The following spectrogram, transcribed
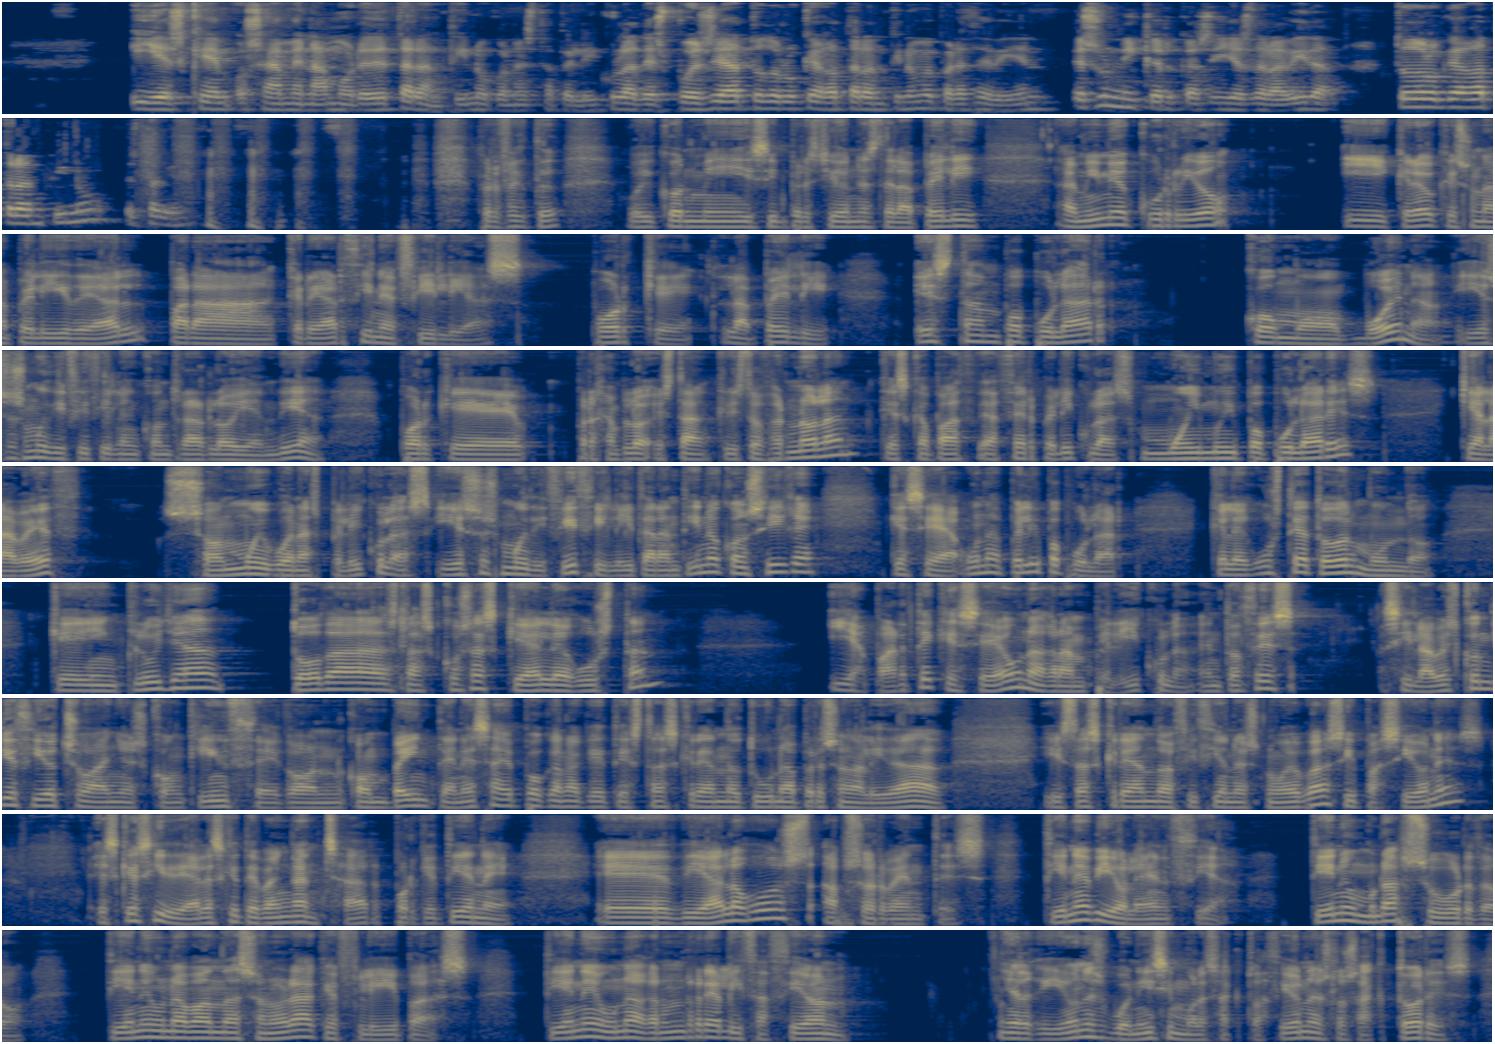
Y es que, o sea, me enamoré de Tarantino con esta película. Después ya todo lo que haga Tarantino me parece bien. Es un Nicker Casillas de la vida. Todo lo que haga Tarantino está bien. Perfecto. Voy con mis impresiones de la peli. A mí me ocurrió, y creo que es una peli ideal, para crear cinefilias. Porque la peli es tan popular como buena. Y eso es muy difícil encontrarlo hoy en día. Porque, por ejemplo, está Christopher Nolan, que es capaz de hacer películas muy, muy populares que a la vez son muy buenas películas y eso es muy difícil y Tarantino consigue que sea una peli popular, que le guste a todo el mundo, que incluya todas las cosas que a él le gustan y aparte que sea una gran película. Entonces, si la ves con 18 años, con 15, con, con 20, en esa época en la que te estás creando tú una personalidad y estás creando aficiones nuevas y pasiones, es que es ideal, es que te va a enganchar, porque tiene eh, diálogos absorbentes, tiene violencia, tiene humor absurdo, tiene una banda sonora que flipas, tiene una gran realización. El guion es buenísimo, las actuaciones, los actores.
